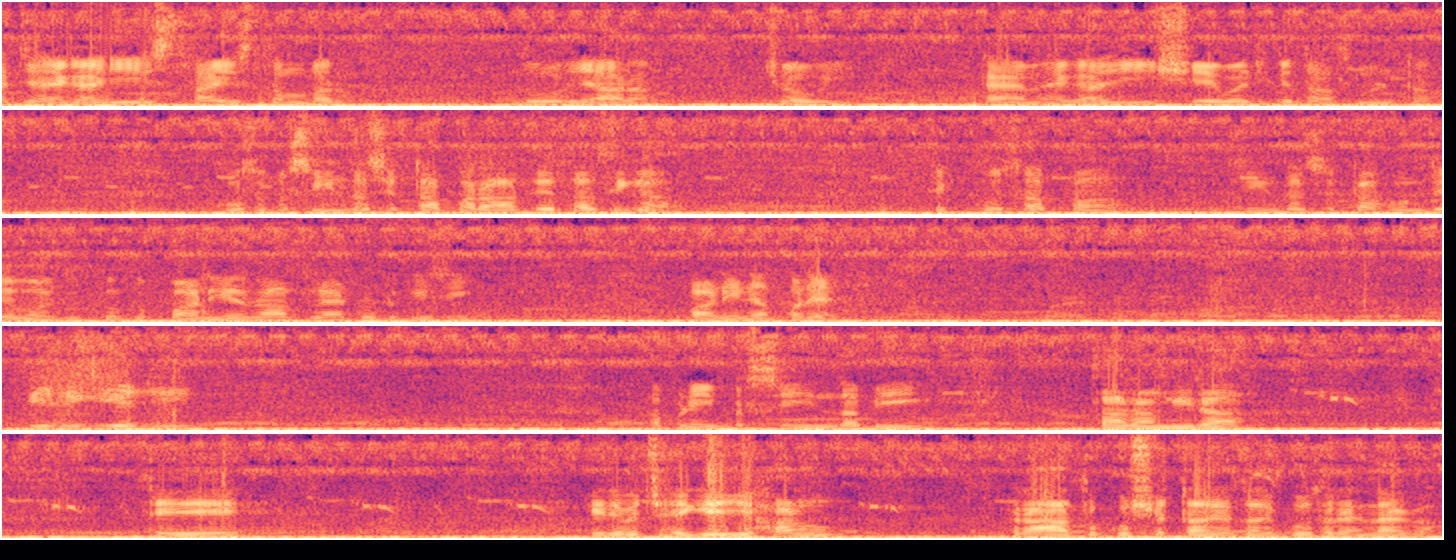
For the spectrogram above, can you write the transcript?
ਅੱਜ ਹੈਗਾ ਜੀ 27 ਸਤੰਬਰ 2024 ਟਾਈਮ ਹੈਗਾ ਜੀ 6:10 ਮਿੰਟ। ਕੁਛ ਬਰਸੀਨ ਦਾ ਸਿੱਟਾ ਆਪਾਂ ਰਾਤ ਦਿੱਤਾ ਸੀਗਾ ਤੇ ਕੁਛ ਆਪਾਂ ਬਸੀਨ ਦਾ ਸਿੱਟਾ ਹੁਣ ਦੇਵਾਂਗੇ ਕਿਉਂਕਿ ਪਾਣੀ ਨਾਲ ਰਾਤ ਲਾਈਟ ਉੱਡ ਗਈ ਸੀ। ਪਾਣੀ ਨਾਲ ਭਰਿਆ। ਇਹ ਹੈਗੀ ਹੈ ਜੀ ਆਪਣੀ ਬਰਸੀਨ ਦਾ ਵੀ ਤਾਰਾ ਮੀਰਾ ਤੇ ਇਹਦੇ ਵਿੱਚ ਹੈਗੀ ਹੈ ਜੀ ਹਾਲੋਂ। ਰਾਤ ਕੁਛ ਸਿੱਟਾ ਦੇਤਾ, ਕੁਛ ਰਹਿੰਦਾ ਹੈਗਾ।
